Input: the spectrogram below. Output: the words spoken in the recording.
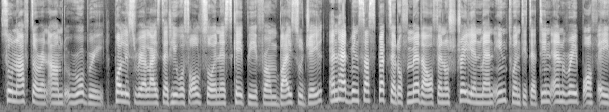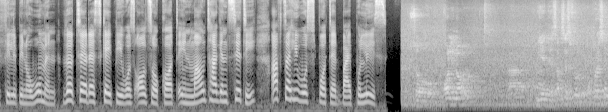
Soon after an armed robbery, police realized that he was also an escapee from Baisu jail and had been suspected of murder of an Australian man in 2013 and rape of a Filipino woman. The third escapee was also caught in Mount Hagen City after he was spotted by police. So all in all, uh, we had a successful operation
